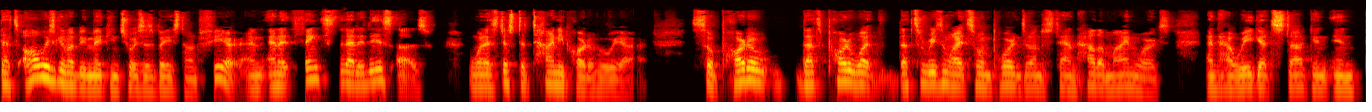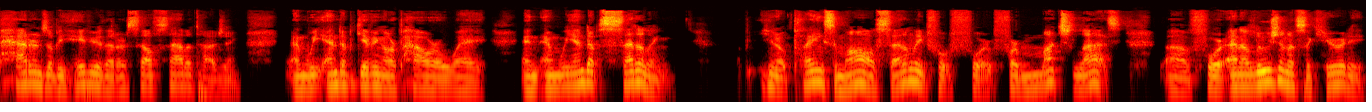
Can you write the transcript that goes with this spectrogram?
that's always going to be making choices based on fear and and it thinks that it is us when it's just a tiny part of who we are so part of that's part of what that's the reason why it's so important to understand how the mind works and how we get stuck in in patterns of behavior that are self-sabotaging. And we end up giving our power away. And and we end up settling you know playing small settling for for for much less uh, for an illusion of security.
